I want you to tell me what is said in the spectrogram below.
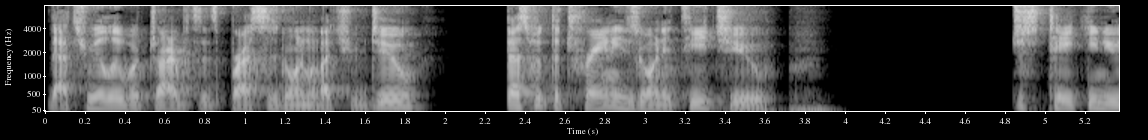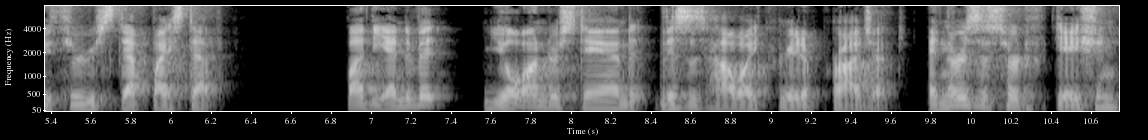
That's really what DriveWorks Express is going to let you do. That's what the training is going to teach you, just taking you through step by step. By the end of it, you'll understand this is how I create a project. And there is a certification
